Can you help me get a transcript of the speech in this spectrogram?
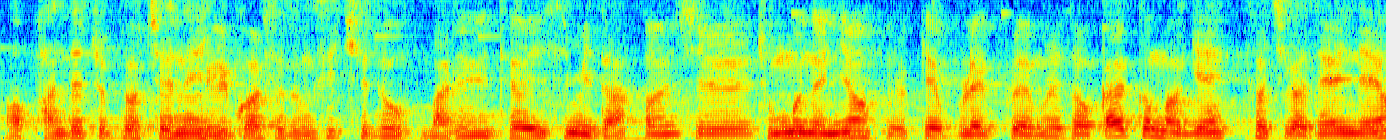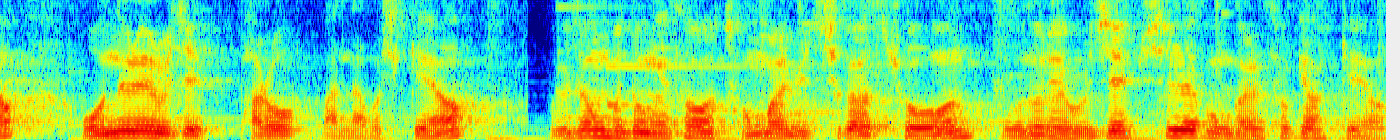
어, 반대쪽 벽체는 일괄수 등 스위치도 마련이 되어 있습니다 전실 중문은요 이렇게 블랙 프레임을 해서 깔끔하게 설치가 되어 있네요 오늘의 우리 집 바로 만나보실게요 의정부동에서 정말 위치가 좋은 오늘의 우리 집 실내 공간을 소개할게요.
